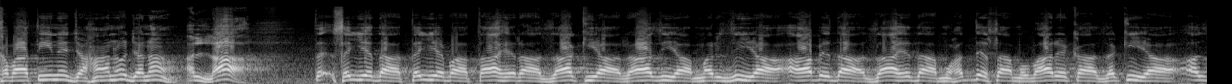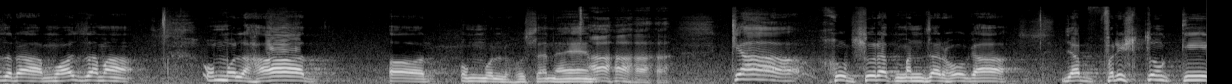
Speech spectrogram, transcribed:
خواتین جہان و جنا۔ اللہ۔ سیدہ طیبہ طاہرہ ذاکیہ راضیہ مرضیہ عابدہ زاہدہ محدثہ مبارکہ ذکیہ عذرہ معظمہ ام الحاد اور ام الحسنین کیا خوبصورت منظر ہوگا جب فرشتوں کی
